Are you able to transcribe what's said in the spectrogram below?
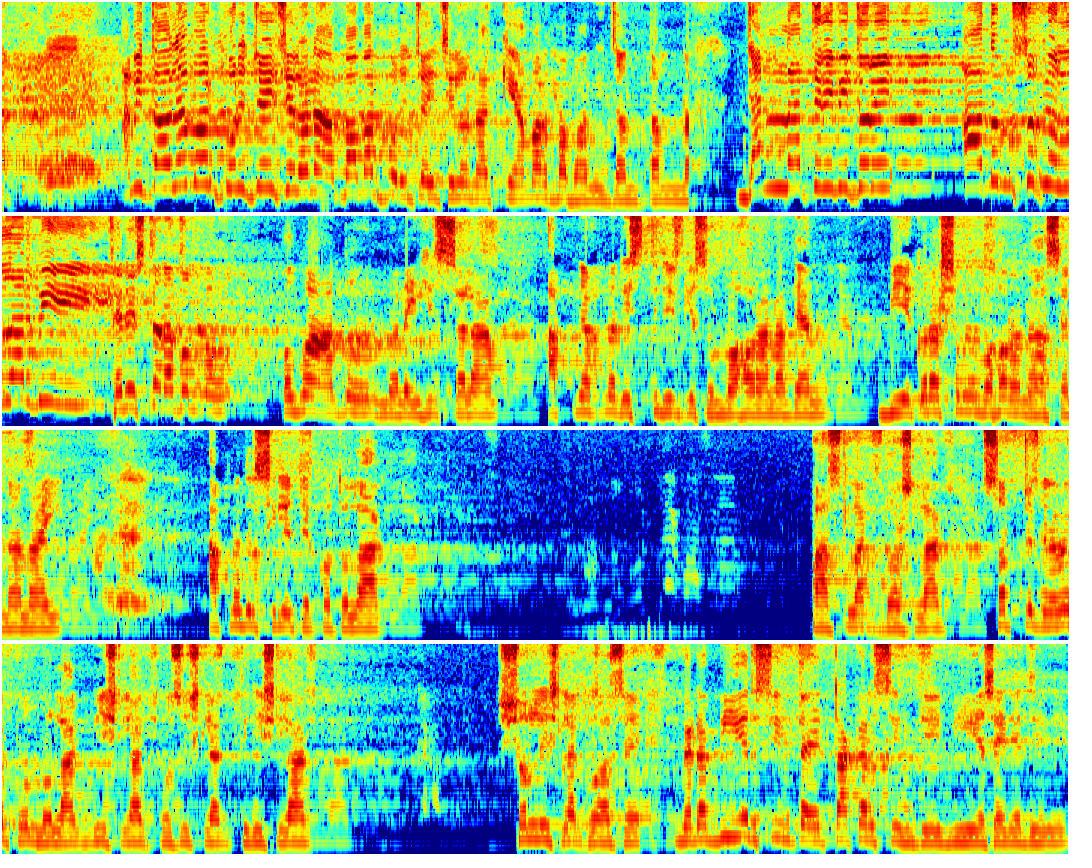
আমি তাহলে আমার পরিচয় ছিল না, বাবার পরিচয় ছিল না, কে আমার বাবা আমি জানতাম না। জান্নাতের ভিতরে আদম সফিউল্লাহর বি ফেরেশতারা বলল, ওগো আদম সালাম, আপনি আপনার স্ত্রীর কিছু মহারানা দেন। বিয়ে করার সময় মহারানা আছে না নাই? আপনাদের সিলেটে কত লাখ? পাঁচ লাখ, দশ লাখ, চট্টগ্রামে পনেরো লাখ, বিশ লাখ, পঁচিশ লাখ, তিরিশ লাখ চল্লিশ লাখ আছে। বেটা বিয়ের চিন্তায় টাকার চিন্তায় বিয়ে সাইডে দিবে।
